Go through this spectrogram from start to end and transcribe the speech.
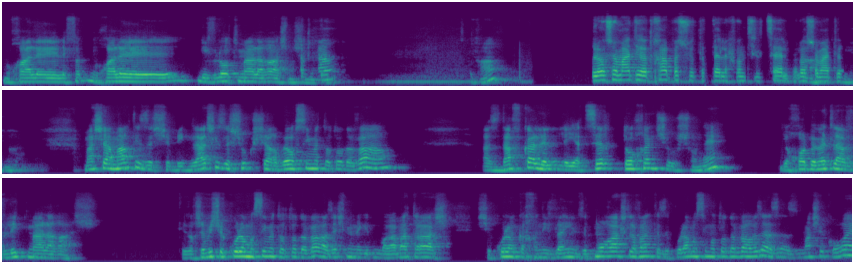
נוכל, לפ... נוכל לבלוט מעל הרעש, מה שנקרא. סליחה? לא שמעתי אותך, פשוט הטלפון צלצל ולא שמעתי אותך. מה שאמרתי זה שבגלל שזה שוק שהרבה עושים את אותו דבר, אז דווקא לייצר תוכן שהוא שונה, יכול באמת להבליט מעל הרעש. כי תחשבי שכולם עושים את אותו דבר, אז יש נגיד רמת רעש שכולם ככה נבלעים, זה כמו רעש לבן כזה, כולם עושים אותו דבר וזה, אז, אז מה שקורה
